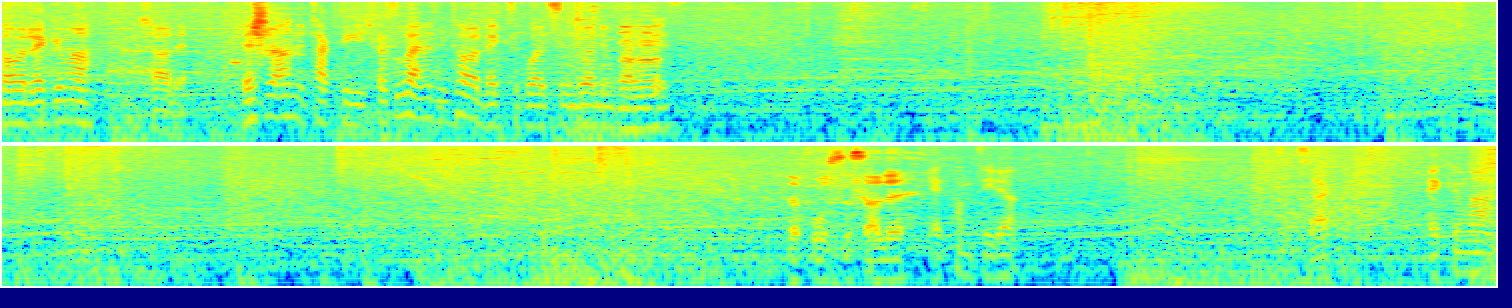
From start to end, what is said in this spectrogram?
Torwart weggemacht. Schade. Das ist auch eine Taktik. Ich versuche einfach den Torwart wegzubolzen, wenn du an den Ball Aha. gehst. Der Fuß ist alle. Der kommt wieder. Zack. Weggemacht.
